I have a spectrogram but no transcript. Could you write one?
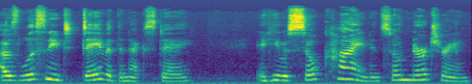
I was listening to David the next day, and he was so kind and so nurturing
